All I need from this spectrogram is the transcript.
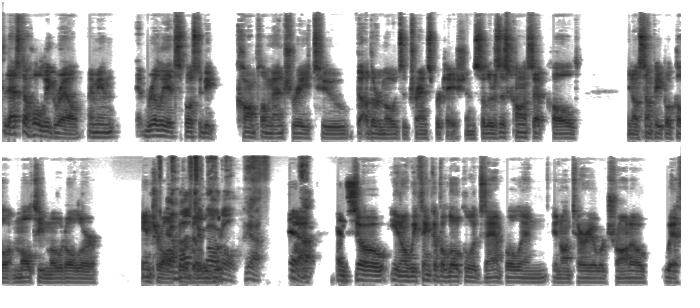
That's the holy grail. I mean, really, it's supposed to be complementary to the other modes of transportation. So there's this concept called, you know, some people call it multimodal or interoperability. Yeah, multimodal. Yeah. Yeah. yeah. And so, you know, we think of a local example in in Ontario or Toronto with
